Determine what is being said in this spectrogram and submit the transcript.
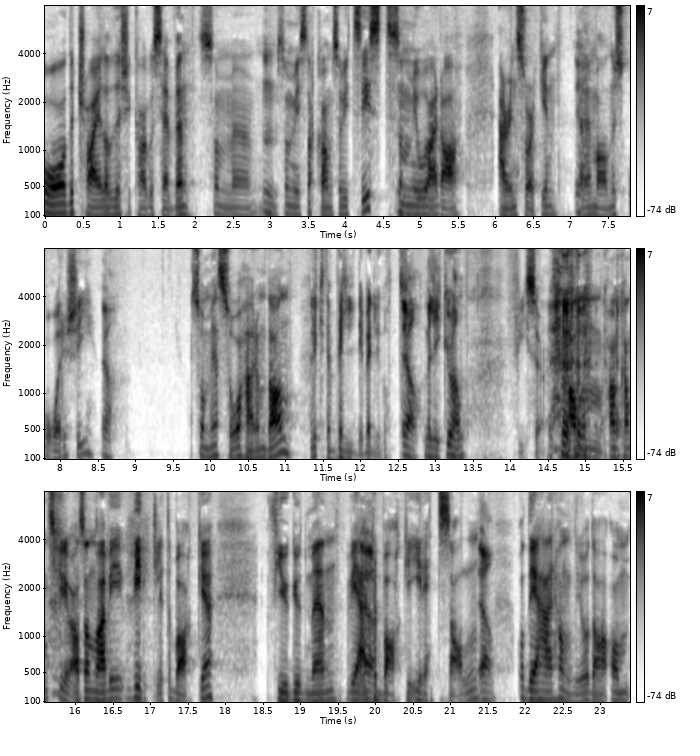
Og The Trial of the Chicago Seven, som, eh, Mm. som vi snakka om så vidt sist. Som Mm. jo er da Aaron Sorkin, Ja. eh, manus og regi. Ja. Som jeg så her om dagen. Likte veldig, veldig godt. ja, vi liker jo han. Fy søren. Han, han kan skrive Altså, nå er vi virkelig tilbake. Few good men. Vi er Ja. tilbake i rettssalen. Ja. Og det her handler jo da om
